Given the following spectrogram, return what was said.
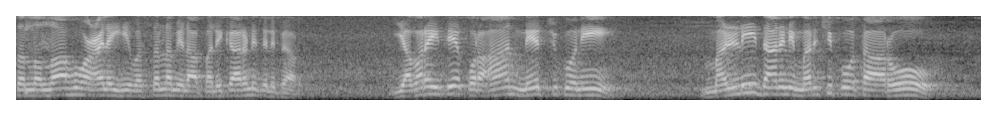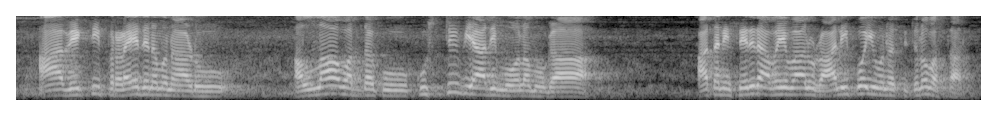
సల్లల్లాహు అలహి వసల్లం ఇలా పలికారని తెలిపారు. ఎవరైతే ఖురాన్ నేర్చుకొని మళ్ళీ దానిని మరిచిపోతారో ఆ వ్యక్తి ప్రళయ దినము నాడు అల్లా వద్దకు కుష్టి వ్యాధి మూలముగా అతని శరీర అవయవాలు రాలిపోయి ఉన్న స్థితిలో వస్తారు.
